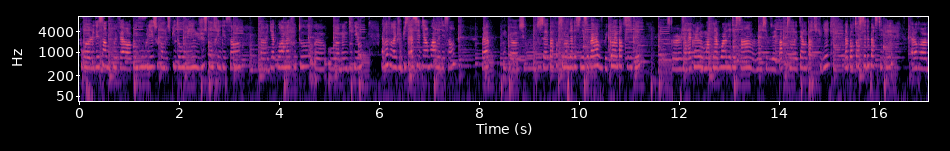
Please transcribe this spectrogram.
Pour le dessin, vous pouvez faire comme vous voulez, sous forme de speed drawing, juste montrer le dessin, euh, diaporama photo ou euh, même vidéo. Après, il faudrait que je puisse assez bien voir le dessin. Donc euh, si vous ne savez pas forcément bien dessiner, c'est pas grave, vous pouvez quand même participer. Parce que j'aimerais quand même bien voir les dessins, euh, même si vous n'avez pas forcément les termes particuliers. L'important c'est de participer. Alors, euh,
